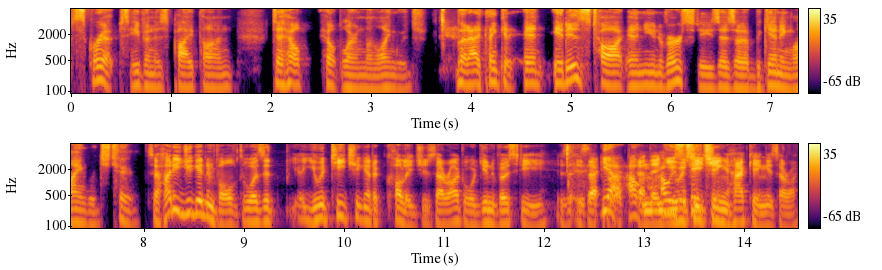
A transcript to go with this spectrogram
scripts, even as Python, to help help learn the language but I think it, and it is taught in universities as a beginning language too. So, how did you get involved? Was it you were teaching at a college? Is that right, or university? Is, is that yeah? I, and then I you were teaching, teaching, hacking. Is that right?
